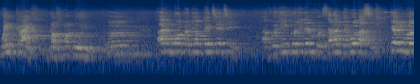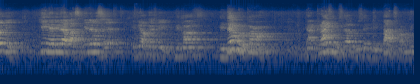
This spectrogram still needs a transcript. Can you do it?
when Christ does not know you. Adi mo ko di update ti ti. Afodi ko di dem ko saran de wo basi. Ke lu bulo ni. Ki ni ni na basi ki de mesele. If you are careful. Because the day will come that Christ himself will say, Depart from me.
